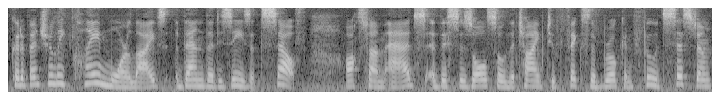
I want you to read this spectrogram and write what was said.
could eventually claim more lives than the disease itself. Oxfam adds this is also the time to fix the broken food system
